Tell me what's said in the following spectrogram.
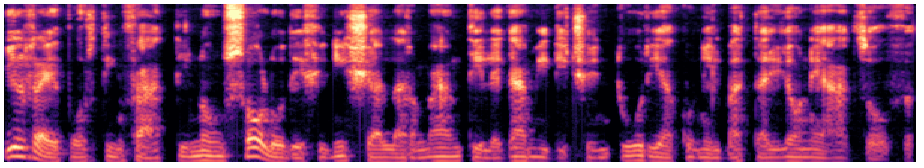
Il report infatti non solo definisce allarmanti i legami di Centuria con il battaglione Azov,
